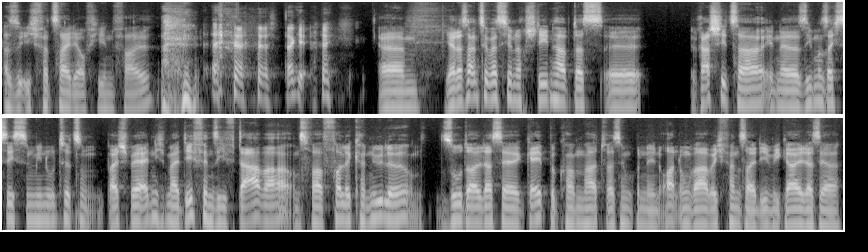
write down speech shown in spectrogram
Also ich verzeih dir auf jeden Fall. Danke. Ähm, ja, das Einzige, was ich hier noch stehen habe, dass äh, Rashica in der 67. Minute zum Beispiel endlich mal defensiv da war, und zwar volle Kanüle und so doll, dass er Gelb bekommen hat, was im Grunde in Ordnung war, aber ich fand es halt irgendwie geil, dass er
